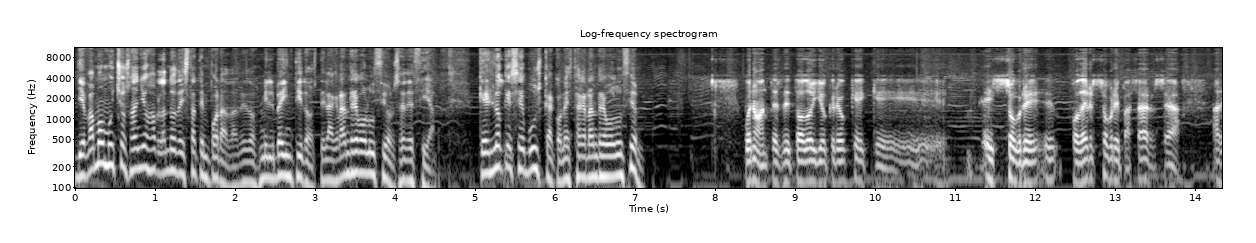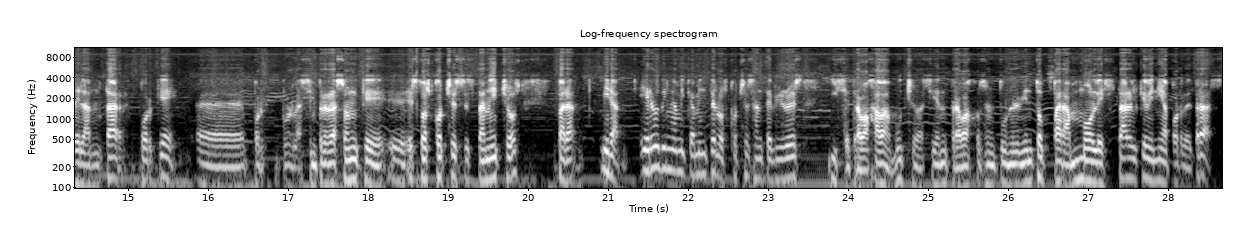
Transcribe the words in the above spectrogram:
Llevamos muchos años hablando de esta temporada, de 2022, de la gran revolución, se decía. ¿Qué es lo que se busca con esta gran revolución? Bueno, antes de todo yo creo que, es sobre eh, poder sobrepasar, o sea, adelantar. ¿Por qué? Eh, por, la simple razón que eh, estos coches están hechos para, mira, aerodinámicamente los coches anteriores, y se trabajaba mucho, hacían trabajos en túnel viento para molestar al que venía por detrás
